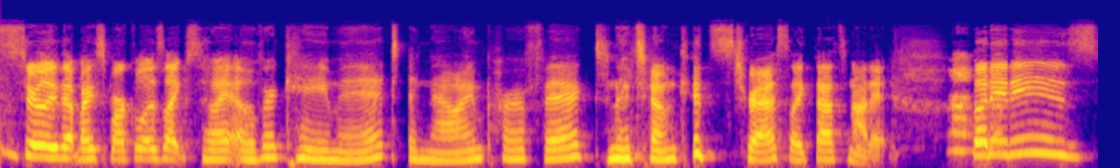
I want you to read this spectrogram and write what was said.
necessarily that my sparkle is like, so I overcame it and now I'm perfect and I don't get stressed. Like, that's not it. But it is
